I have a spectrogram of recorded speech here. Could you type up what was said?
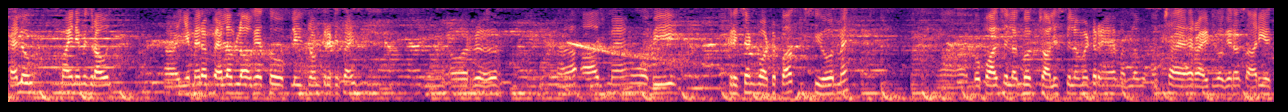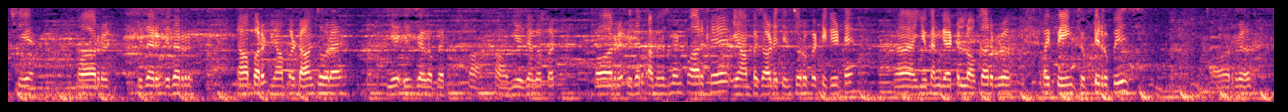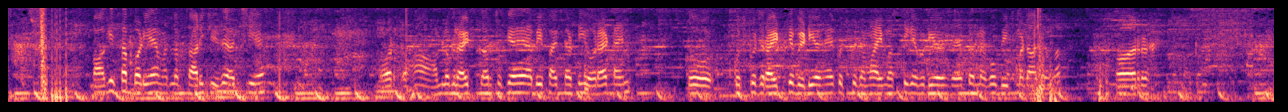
Hello my name is Rahul ये मेरा पहला ब्लॉग है तो प्लीज़ डोंट क्रिटिसाइज और uh, आज मैं हूँ अभी क्रिसेंट वाटर पार्क सीहोर में. Uh, भोपाल से लगभग 40 किलोमीटर है मतलब अच्छा है राइड वगैरह सारी अच्छी है. और इधर इधर यहाँ पर यहाँ पर डांस हो रहा है। ये इस जगह पर। हाँ हाँ ये जगह पर। और इधर अम्यूज़मेंट पार्क है। यहाँ पे साढ़े तीन सौ रुपये टिकट है। You can get a locker by paying fifty rupees और बाकी सब बढ़िया है। मतलब सारी चीज़ें अच्छी है। और हाँ हम लोग राइड्स कर चुके हैं। अभी फाइव थर्टी हो रहा है टाइम तो कुछ कुछ राइड्स के वीडियो है। कुछ कुछ हमारी मस्ती के वीडियोज़ है। तो मैं वो बीच में डाल दूँगा। और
